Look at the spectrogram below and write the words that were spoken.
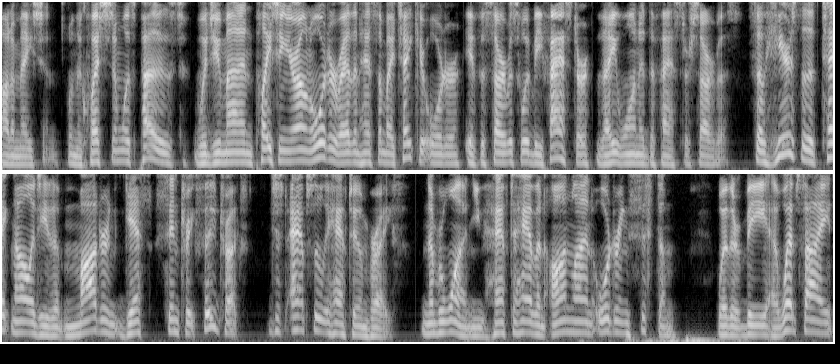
automation. When the question was posed, would you mind placing your own order rather than have somebody take your order if the service would be faster? They wanted the faster service. So here's the technology that modern guest centric food trucks just absolutely have to embrace. Number one, you have to have an online ordering system whether it be a website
